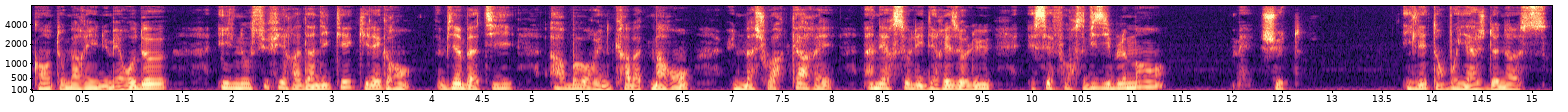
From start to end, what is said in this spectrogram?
Quant au mari numéro 2, il nous suffira d'indiquer qu'il est grand, bien bâti, arbore une cravate marron, une mâchoire carrée, un air solide et résolu, et s'efforce visiblement. Mais chut. Il est en voyage de noces.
